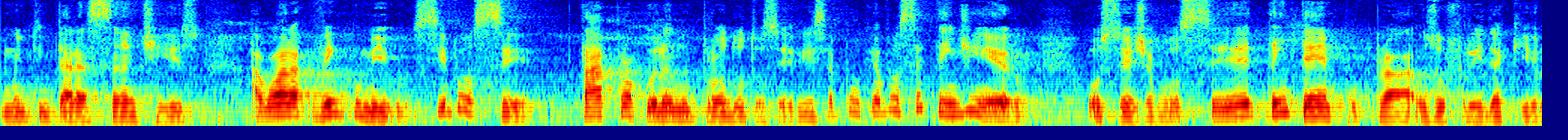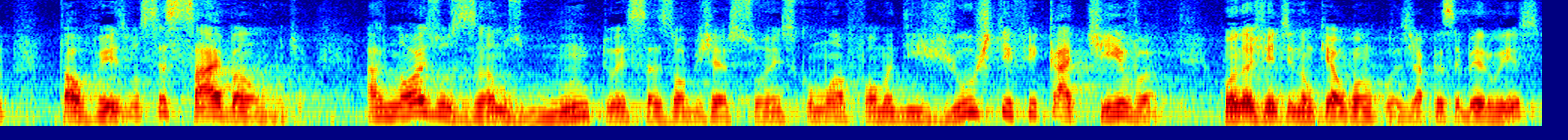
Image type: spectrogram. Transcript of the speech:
muito interessante isso. Agora, vem comigo: se você está procurando um produto ou serviço, é porque você tem dinheiro, ou seja, você tem tempo para usufruir daquilo. Talvez você saiba onde. Ah, nós usamos muito essas objeções como uma forma de justificativa quando a gente não quer alguma coisa. Já perceberam isso?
